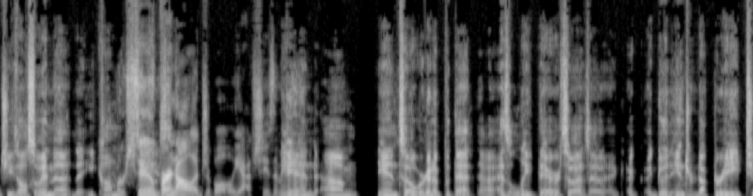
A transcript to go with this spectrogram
She's also in the, the e-commerce space. Super knowledgeable. Yeah. She's amazing. And um, and so we're going to put that uh, as a link there, so as a, a, a good introductory to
